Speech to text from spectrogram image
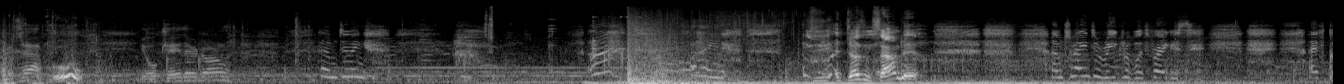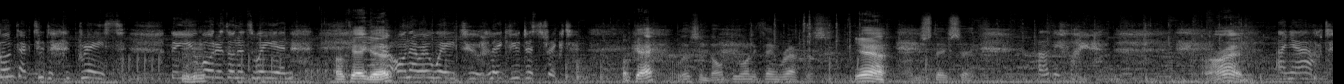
What's happening? Ooh. You okay there, darling? I'm doing... Ah, fine. It doesn't sound it. I'm trying to regroup with Fergus. I've contacted Grace. The mm-hmm. U-boat is on its way in. Okay, good. We're on our way to Lakeview District. Okay. Listen, don't do anything reckless. Yeah. You stay safe. I'll be fine. Alright. Anya out.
